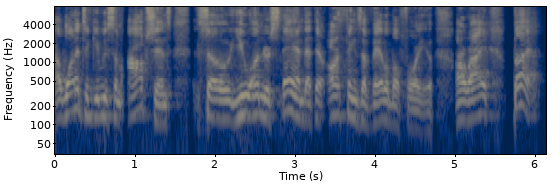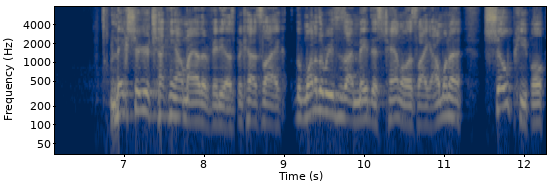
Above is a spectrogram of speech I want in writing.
I wanted to give you some options so you understand that there are things available for you, all right? But make sure you're checking out my other videos because like one of the reasons I made this channel is like I wanna show people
